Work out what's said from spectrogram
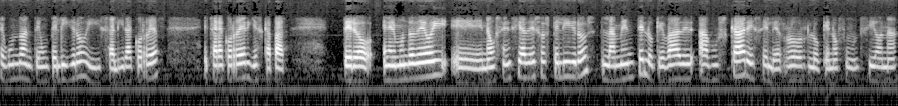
segundo ante un peligro y salir a correr, echar a correr y escapar. Pero en el mundo de hoy, eh, en ausencia de esos peligros, la mente lo que va a buscar es el error, lo que no funciona,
